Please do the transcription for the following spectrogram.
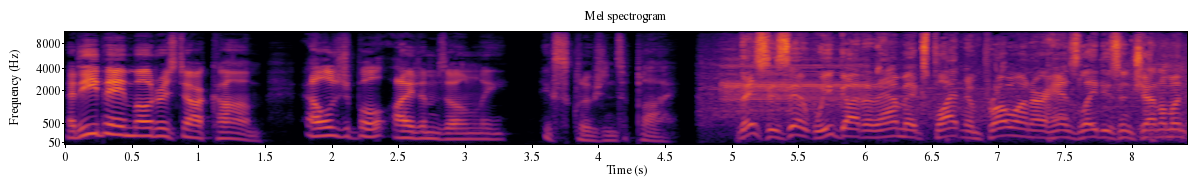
at ebaymotors.com. Eligible items only, exclusions apply. This is it. We've got an Amex Platinum Pro on our hands, ladies and gentlemen.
